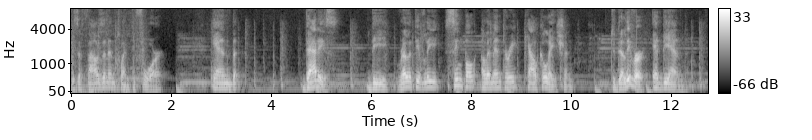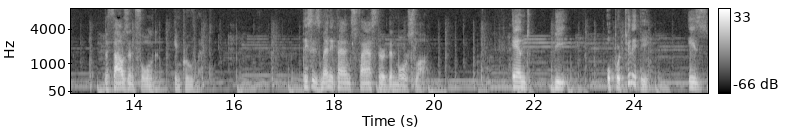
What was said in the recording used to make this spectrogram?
is 1024. And that is the relatively simple elementary calculation to deliver at the end the thousandfold improvement. This is many times faster than Moore's Law. And the opportunity is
